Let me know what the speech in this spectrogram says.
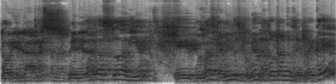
todavía en el Atlas. En el Atlas todavía, eh, pues básicamente se comieron la torta antes del recreo.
